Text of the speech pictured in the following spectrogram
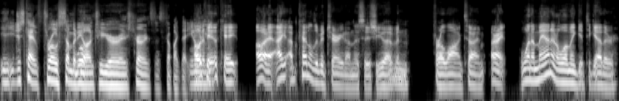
you, you just can't throw somebody Well- onto your insurance and stuff like that. You know okay, what I mean? okay. All right. I, I'm kind of libertarian on this issue. I've been for a long time. All right. When a man and a woman get together,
